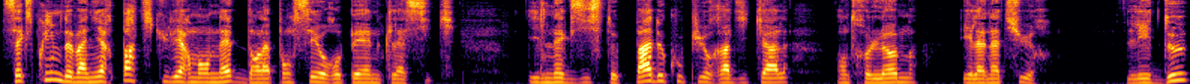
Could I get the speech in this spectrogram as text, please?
s'exprime de manière particulièrement nette dans la pensée européenne classique il n'existe pas de coupure radicale entre l'homme et la nature. Les deux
